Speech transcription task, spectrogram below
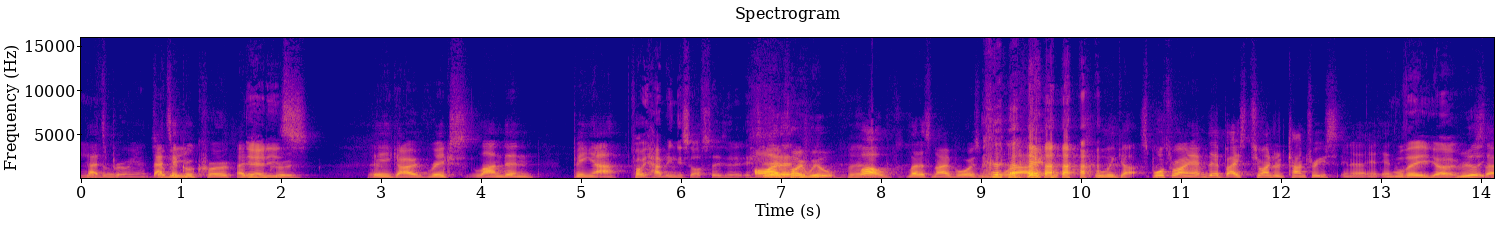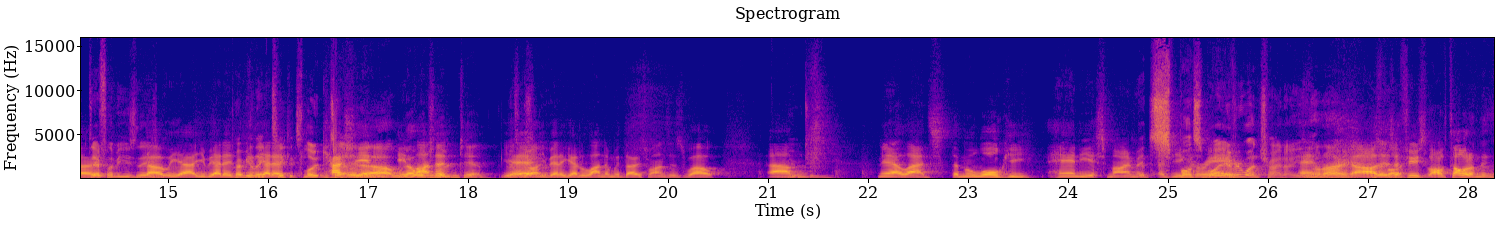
That's So- brilliant. so That's a be- good crew. That yeah, a it good crew. is. There you go. Rick's, London, Binger. Probably happening this off season. Yeah, Idun. it probably will. Yeah. Well, let us know, boys. And we'll, uh, we'll link up. Sports where I am. They're based 200 countries in a. In, Well, there you go. Really? so Definitely be using these. they'll be, uh, you'll be able to, Premier you'll be League able tickets, Luton cash Town. in, Yeah. We'll in go London. Luton Town. Yeah, right. you better go to London with those ones as well. Um, now, lads, the Milwaukee handiest moment It's of your career. sponsored by everyone trainer. Yeah. And, I know. Oh, there's a few. I've told him.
